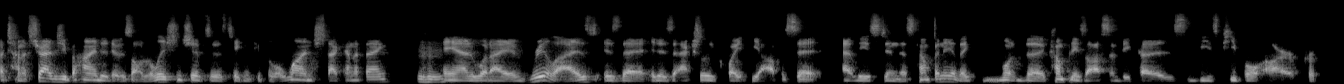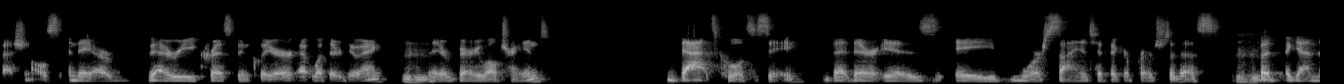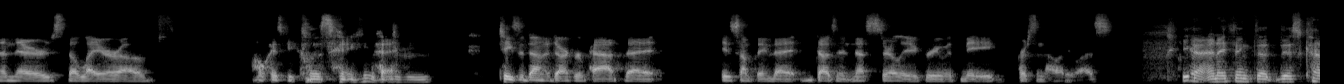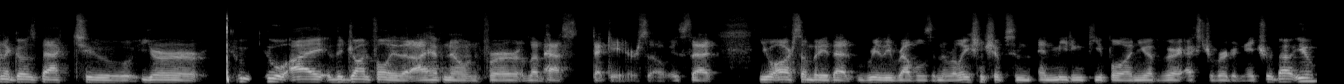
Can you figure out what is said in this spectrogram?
a ton of strategy behind it. It was all relationships. It was taking people to lunch, that kind of thing. Mm-hmm. And what I've realized is that it is actually quite the opposite, at least in this company. Like the company is awesome because these people are professionals and they are very crisp and clear at what they're doing. Mm-hmm. They are very well trained. That's cool to see that there is a more scientific approach to this. Mm-hmm. But again, then there's the layer of always be closing that mm-hmm. takes it down a darker path that is something that doesn't necessarily agree with me personality wise. Yeah, and I think that this kind of goes back to your who, who I, the John Foley that I have known for the past decade or so, is that you are somebody that really revels in the relationships and, and meeting people, and you have a very extroverted nature about you.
